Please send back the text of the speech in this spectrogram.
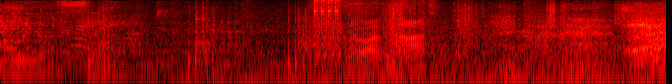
Are you afraid? No, I'm not.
